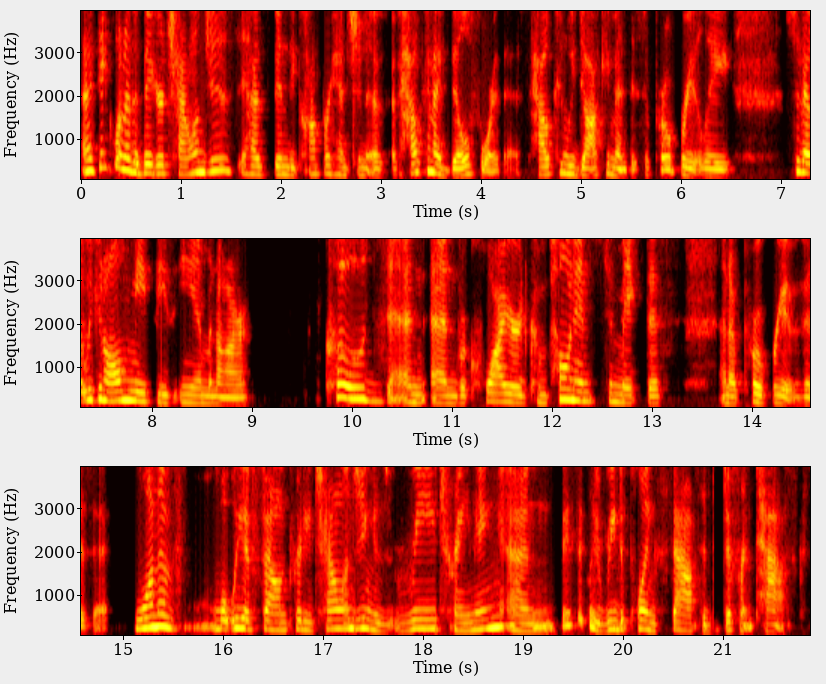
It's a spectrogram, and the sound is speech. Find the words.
And I think one of the bigger challenges has been the comprehension of, of how can I bill for this? How can we document this appropriately so that we can all meet these EM&R codes and, and required components to make this an appropriate visit. One of what we have found pretty challenging is retraining and basically redeploying staff to different tasks.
